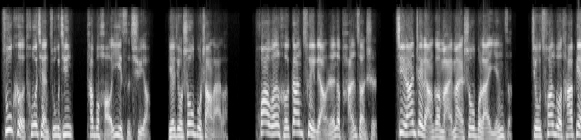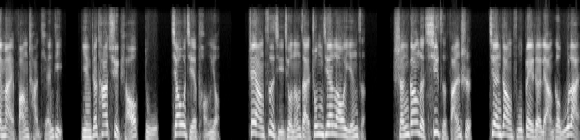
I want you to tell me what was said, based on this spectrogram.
租客拖欠租金，他不好意思去要，也就收不上来了。花纹和干脆两人的盘算是：既然这两个买卖收不来银子，就撺掇他变卖房产田地，引着他去嫖赌，交结朋友，这样自己就能在中间捞银子。沈刚的妻子樊氏见丈夫被这两个无赖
